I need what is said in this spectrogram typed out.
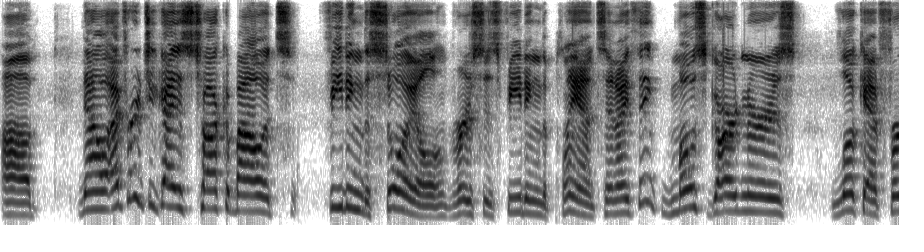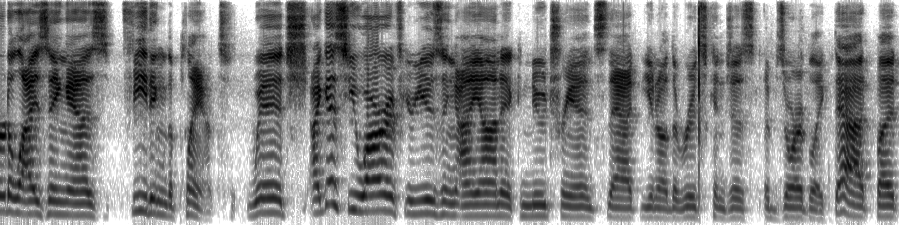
Uh, now, I've heard you guys talk about feeding the soil versus feeding the plants, and I think most gardeners look at fertilizing as feeding the plant, which I guess you are if you're using ionic nutrients that, you know, the roots can just absorb like that. But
